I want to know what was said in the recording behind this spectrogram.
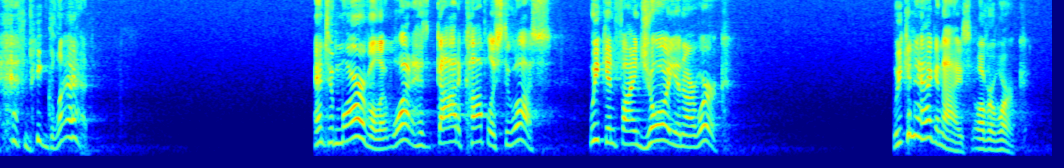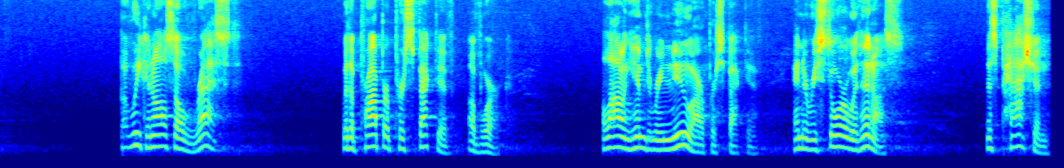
and be glad. And to marvel at what has God accomplished through us. We can find joy in our work. We can agonize over work. But we can also rest with a proper perspective of work, allowing Him to renew our perspective and to restore within us this passion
